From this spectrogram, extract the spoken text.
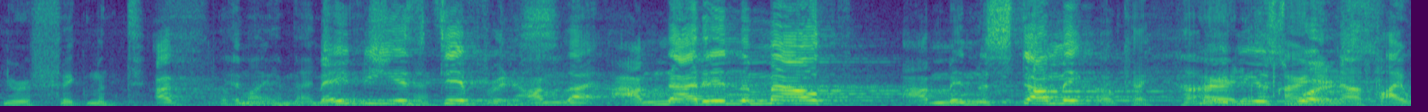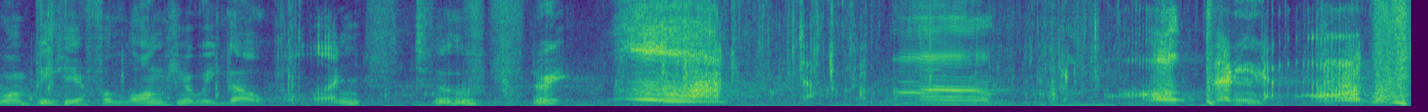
You're a figment I, of my imagination. maybe it's That's what it different. I'm like, I'm not in the mouth. I'm in the stomach. Okay. All right. maybe it's all right, worse. enough. I won't be here for long. Here we go. One, two, three. Open up.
